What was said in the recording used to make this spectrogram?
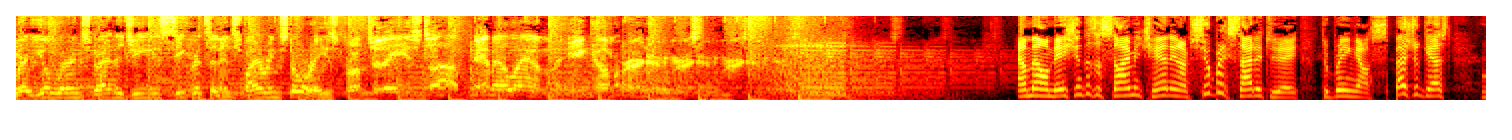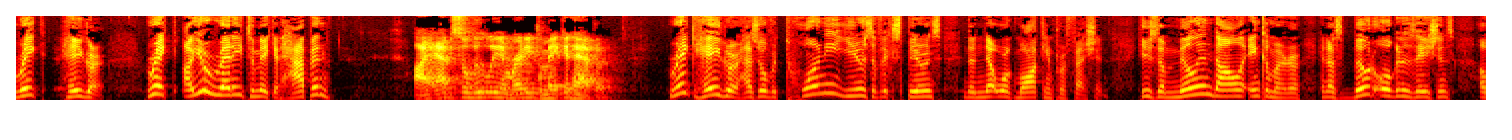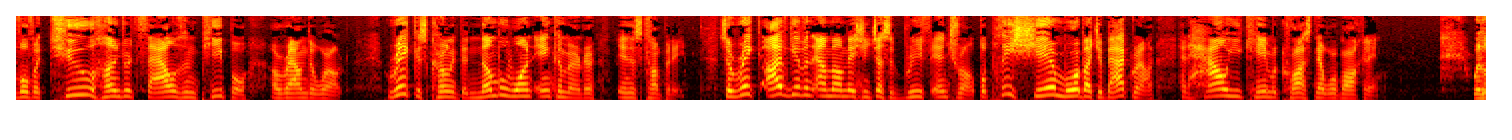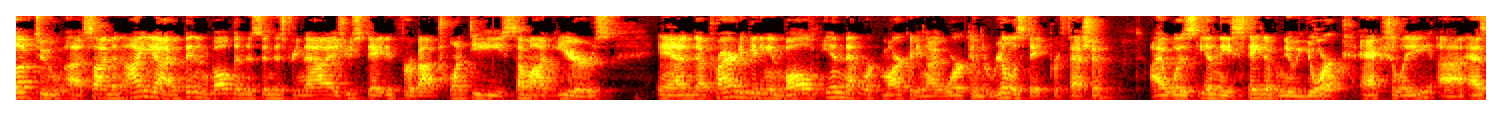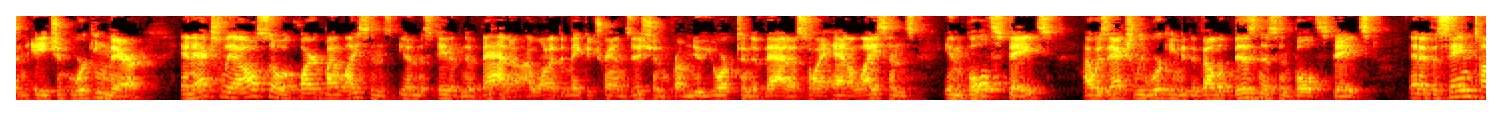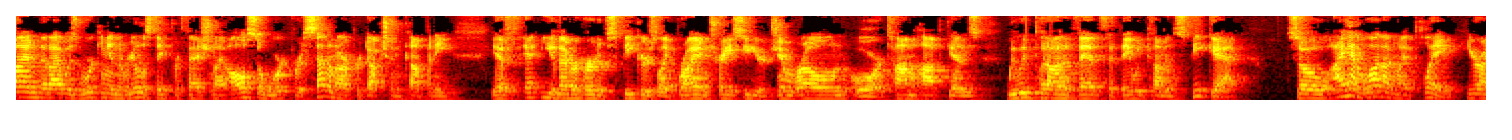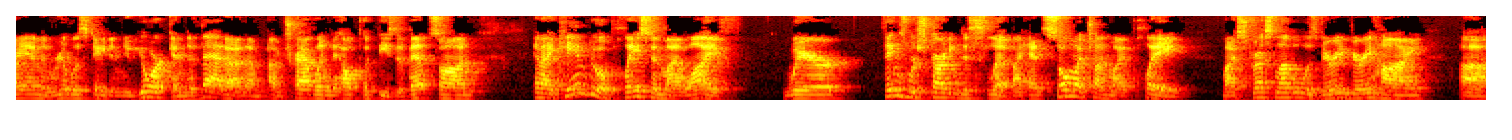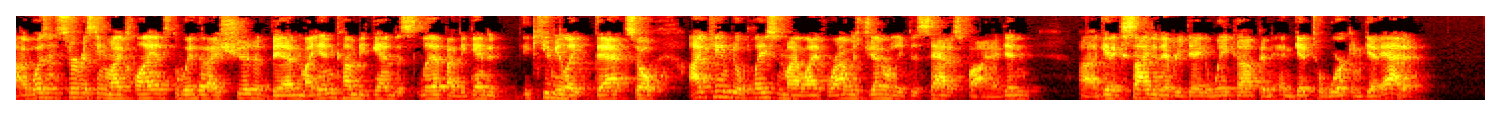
Where you'll learn strategies, secrets, and inspiring stories from today's top MLM income earners. MLM Nation, this is Simon Chan, and I'm super excited today to bring our special guest, Rick Hager. Rick, are you ready to make it happen? I absolutely am ready to make it happen. Rick Hager has over 20 years of experience in the network marketing profession. He's a million dollar income earner and has built organizations of over 200,000 people around the world. Rick is currently the number one income earner in his company. So, Rick, I've given MLM Nation just a brief intro, but please share more about your background and how you came across network marketing. Would love to, uh, Simon. I uh, have been involved in this industry now, as you stated, for about 20 some odd years. And uh, prior to getting involved in network marketing, I worked in the real estate profession. I was in the state of New York, actually, uh, as an agent working there. And actually, I also acquired my license in the state of Nevada. I wanted to make a transition from New York to Nevada, so I had a license in both states. I was actually working to develop business in both states. And at the same time that I was working in the real estate profession, I also worked for a seminar production company. If you've ever heard of speakers like Brian Tracy or Jim Rohn or Tom Hopkins, we would put on events that they would come and speak at. So I had a lot on my plate. Here I am in real estate in New York and Nevada, and I'm, I'm traveling to help put these events on. And I came to a place in my life where things were starting to slip. I had so much on my plate. My stress level was very, very high. Uh, I wasn't servicing my clients the way that I should have been. My income began to slip. I began to accumulate debt. So I came to a place in my life where I was generally dissatisfied. I didn't uh, get excited every day to wake up and, and get to work and get at it.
